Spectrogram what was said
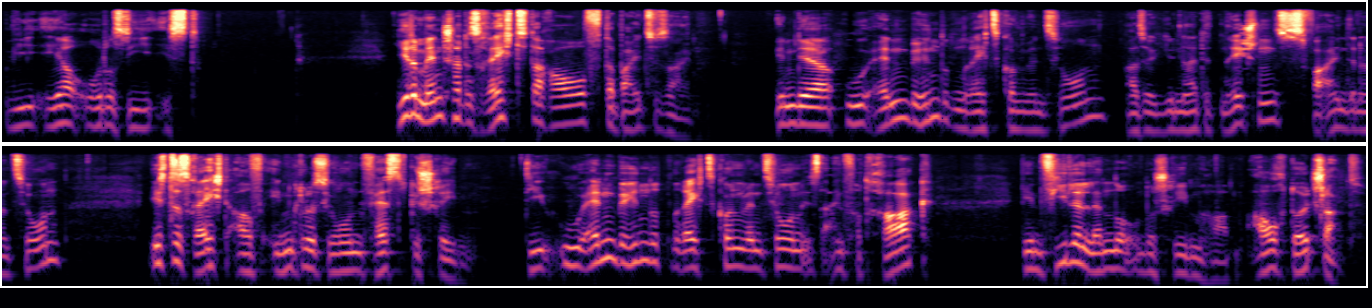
wie er oder sie ist. Jeder Mensch hat das Recht darauf, dabei zu sein. In der UN-Behindertenrechtskonvention, also United Nations, Vereinte Nationen, ist das Recht auf Inklusion festgeschrieben. Die UN-Behindertenrechtskonvention ist ein Vertrag, den viele Länder unterschrieben haben, auch Deutschland.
